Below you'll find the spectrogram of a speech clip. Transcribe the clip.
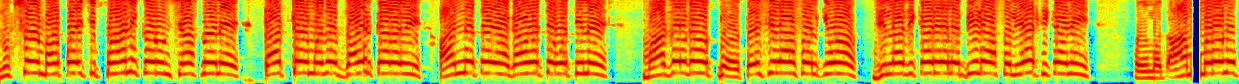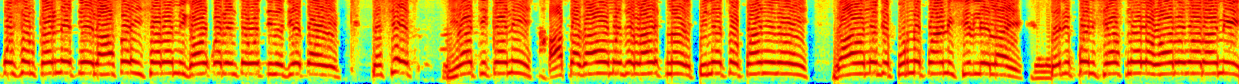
नुकसान भरपाईची पाहणी करून शासनाने तात्काळ मदत जाहीर करावी. अन्यथा या गावाच्या वतीने माजलगाव तहसील असेल किंवा जिल्हाधिकार्यालय बीड असेल या ठिकाणी. अं, उपोषण करण्यात येईल असा इशारा मी गावकऱ्यांच्या वतीने देत आहे. तसेच या ठिकाणी आता गावामध्ये लाइट नाही पिण्याचं पाणी नाही गावामध्ये पूर्ण पाणी शिरलेलं आहे. तरी पण शासनाला वारंवार आम्ही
